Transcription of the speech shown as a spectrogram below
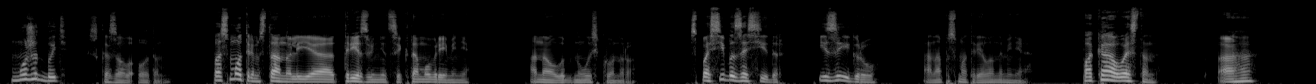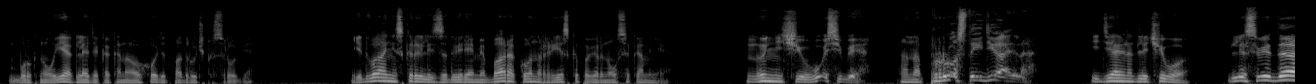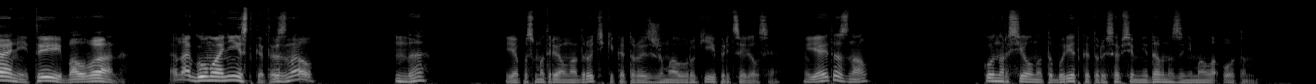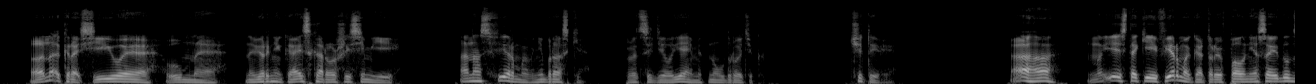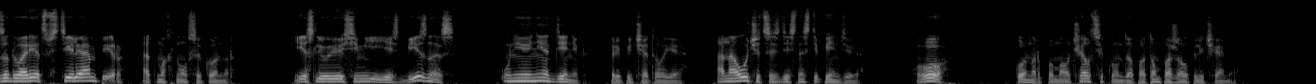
«Может быть», — сказала Отом. «Посмотрим, стану ли я трезвенницей к тому времени». Она улыбнулась Конору. «Спасибо за Сидор и за игру». Она посмотрела на меня. «Пока, Уэстон». «Ага», — буркнул я, глядя, как она уходит под ручку с Руби. Едва они скрылись за дверями бара, Конор резко повернулся ко мне. «Ну ничего себе! Она просто идеальна!» «Идеально для чего?» «Для свиданий, ты, болван! Она гуманистка, ты знал?» «Да?» Я посмотрел на дротики, которые сжимал в руке, и прицелился. «Я это знал». Конор сел на табурет, который совсем недавно занимала Отом. «Она красивая, умная, наверняка из хорошей семьи». «Она с фермы в Небраске», — процедил я и метнул дротик. «Четыре». «Ага, но есть такие фермы, которые вполне сойдут за дворец в стиле ампир», — отмахнулся Конор. «Если у ее семьи есть бизнес...» «У нее нет денег», — припечатал я. Она учится здесь на стипендию». «О!» Конор помолчал секунду, а потом пожал плечами.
